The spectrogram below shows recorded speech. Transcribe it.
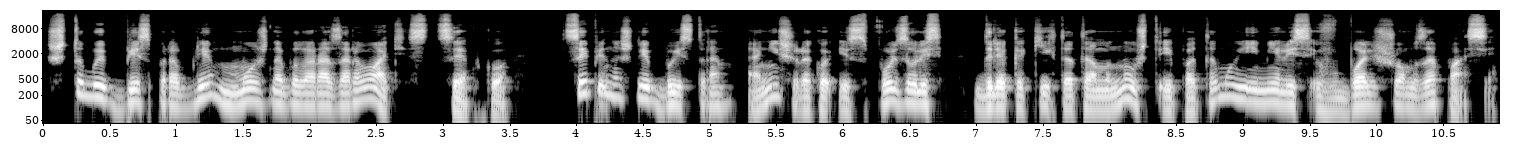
чтобы без проблем можно было разорвать сцепку. Цепи нашли быстро, они широко использовались для каких-то там нужд и потому имелись в большом запасе.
